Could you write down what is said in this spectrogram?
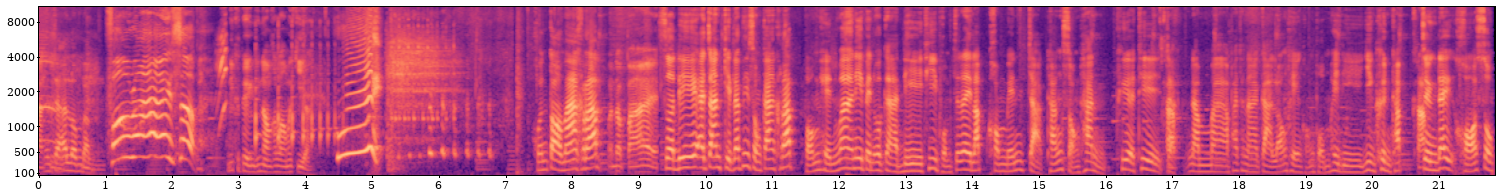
มากมันขึ้นจะอารมณ์แบบอื For rise up นี่คือเพลงที่น้องเขาร้องเมื่อกี้เหรอหุยคนต่อมาครับ วันต่อไป สวัสดีอาจารย์กิตและพี่สงกรารครับ ผมเห็นว่านี่เป็นโอกาสดีที่ผมจะได้รับคอมเมนต์จากทั้งสองท่าน เพื่อที่ครัจะบนำมาพัฒนาการร้องเพลงของผมให้ดียิ่งขึ้นครับ ครับ จึงได้ขอส่ง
